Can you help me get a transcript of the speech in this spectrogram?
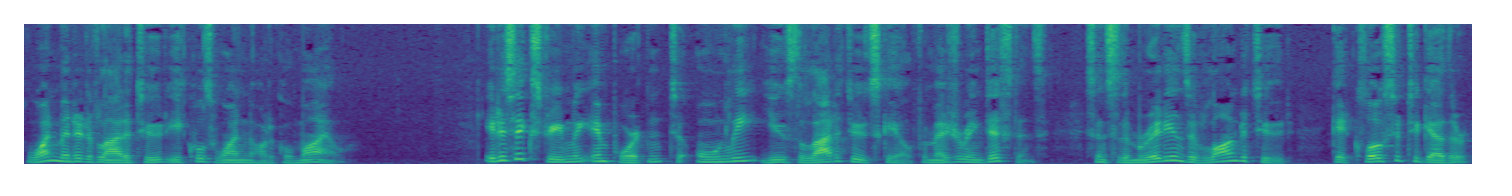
One minute of latitude equals one nautical mile. It is extremely important to only use the latitude scale for measuring distance, since the meridians of longitude get closer together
